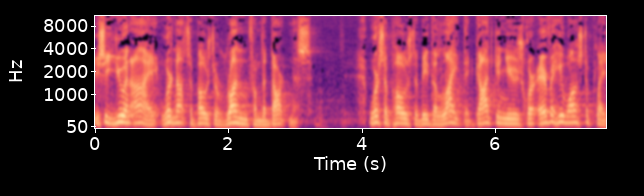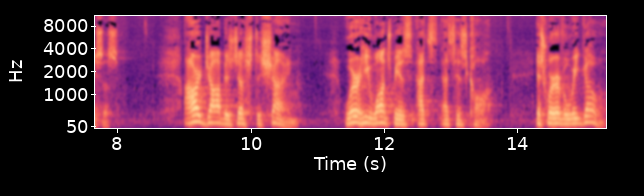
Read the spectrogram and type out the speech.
You see, you and I, we're not supposed to run from the darkness. We're supposed to be the light that God can use wherever He wants to place us. Our job is just to shine. Where He wants me is that's, that's His call. It's wherever we go.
